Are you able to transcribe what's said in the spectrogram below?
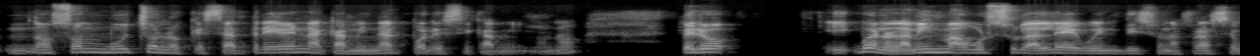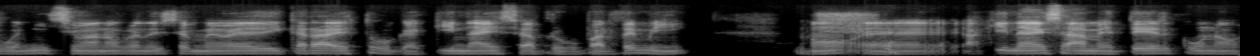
no son muchos los que se atreven a caminar por ese camino, ¿no? Pero, y bueno, la misma Úrsula Lewin dice una frase buenísima, ¿no? Cuando dice, me voy a dedicar a esto porque aquí nadie se va a preocupar de mí, ¿no? Eh, aquí nadie se va a meter con una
